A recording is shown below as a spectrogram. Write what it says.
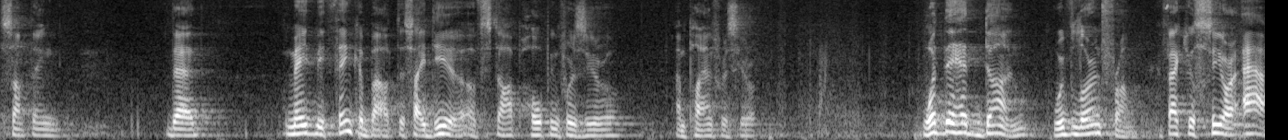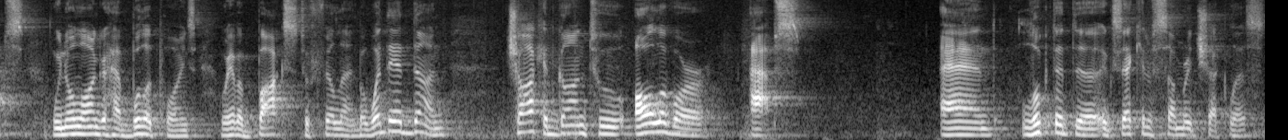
something that made me think about this idea of stop hoping for zero and plan for zero. What they had done, we've learned from. In fact, you'll see our apps, we no longer have bullet points, we have a box to fill in. But what they had done, CHOC had gone to all of our apps and looked at the executive summary checklist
